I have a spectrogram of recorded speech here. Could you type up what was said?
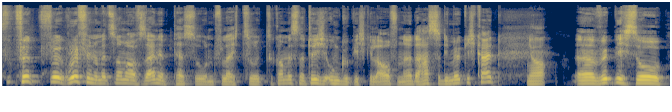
Für, für Griffin, um jetzt nochmal auf seine Person vielleicht zurückzukommen, ist natürlich unglücklich gelaufen. Ne? Da hast du die Möglichkeit, Ja, äh, wirklich so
